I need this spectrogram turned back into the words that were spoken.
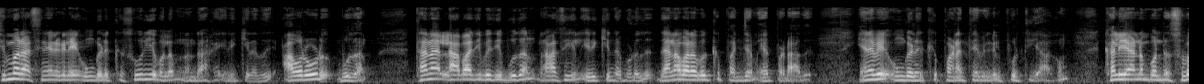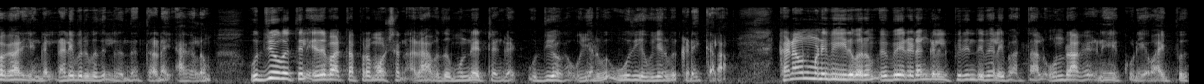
சிம்மராசினியர்களே உங்களுக்கு சூரிய பலம் நன்றாக இருக்கிறது. அவரோடு புதன். தன லாபாதிபதி புதன் ராசியில் இருக்கின்ற பொழுது தனவரவுக்கு பஞ்சம் ஏற்படாது. எனவே உங்களுக்கு பண தேவைகள் பூர்த்தியாகும். கல்யாணம் போன்ற சுபகாரியங்கள் நடைபெறுவதில் இருந்த தடை அகலும். உத்தியோகத்தில் எதிர்பார்த்த ப்ரமோஷன் அதாவது முன்னேற்றங்கள் உத்தியோக உயர்வு ஊதிய உயர்வு கிடைக்கலாம். கணவன் மனைவி இருவரும் வெவ்வேறு இடங்களில் பிரிந்து வேலை பார்த்தால் ஒன்றாக இணையக்கூடிய வாய்ப்பு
